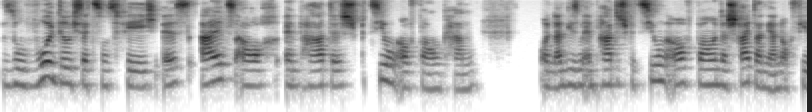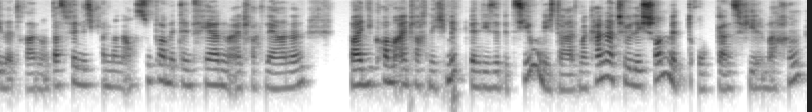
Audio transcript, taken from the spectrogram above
sowohl durchsetzungsfähig ist, als auch empathisch Beziehungen aufbauen kann. Und an diesem empathisch Beziehungen aufbauen, da scheitern ja noch viele dran. Und das finde ich, kann man auch super mit den Pferden einfach lernen, weil die kommen einfach nicht mit, wenn diese Beziehung nicht da ist. Man kann natürlich schon mit Druck ganz viel machen,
